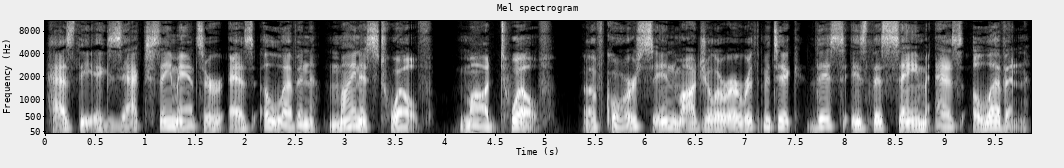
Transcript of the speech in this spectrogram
has the exact same answer as 11 minus 12 mod 12. Of course, in modular arithmetic, this is the same as 11.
